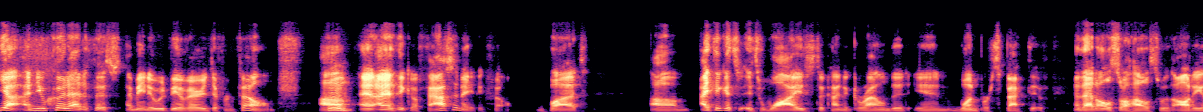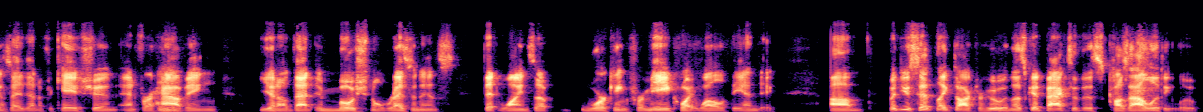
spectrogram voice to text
Yeah, and you could edit this. I mean, it would be a very different film, um, and I think a fascinating film. But um, I think it's it's wise to kind of ground it in one perspective, and that also helps with audience identification and for Mm. having, you know, that emotional resonance that winds up working for me quite well at the ending. Um, but you said like Doctor Who, and let's get back to this causality loop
